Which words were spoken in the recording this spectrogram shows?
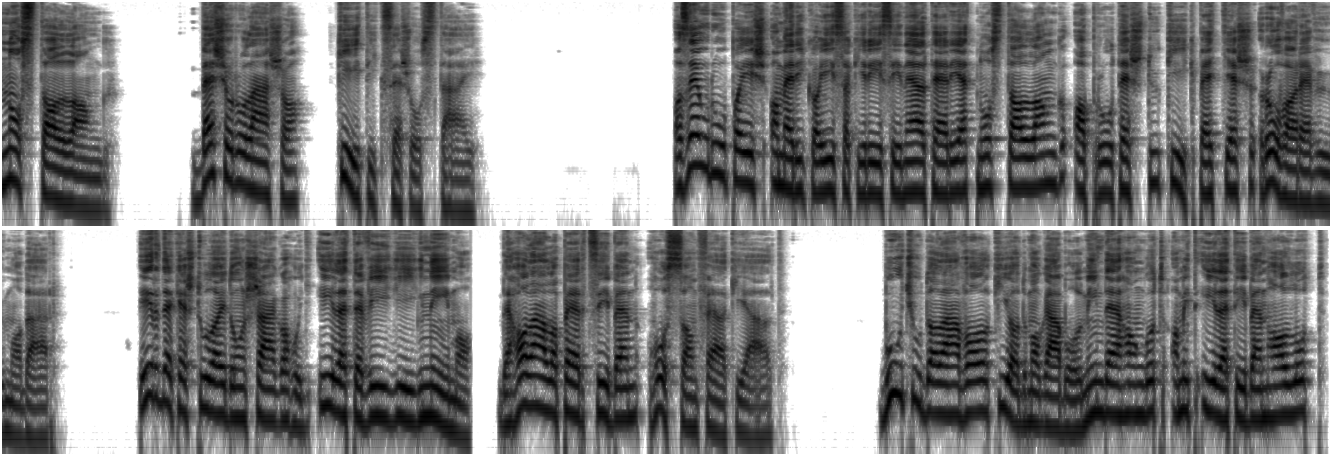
Nostallang Besorolása két X-es osztály Az Európa és Amerika északi részén elterjedt Nostallang aprótestű, kékpettyes, rovarevő madár. Érdekes tulajdonsága, hogy élete végéig néma, de halála percében hosszan felkiált. Búcsú dalával kiad magából minden hangot, amit életében hallott,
